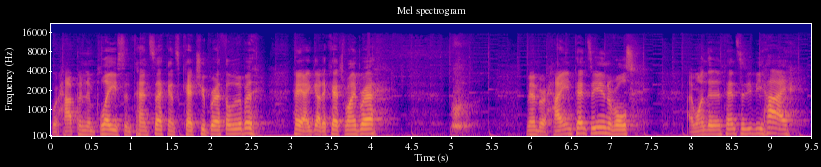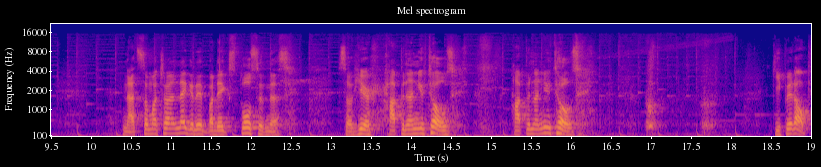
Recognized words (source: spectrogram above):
we're hopping in place in 10 seconds. Catch your breath a little bit. Hey, I gotta catch my breath. Remember, high intensity intervals. I want that intensity to be high. Not so much on a negative, but the explosiveness. So here, hopping on your toes, hopping on your toes. Keep it up.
